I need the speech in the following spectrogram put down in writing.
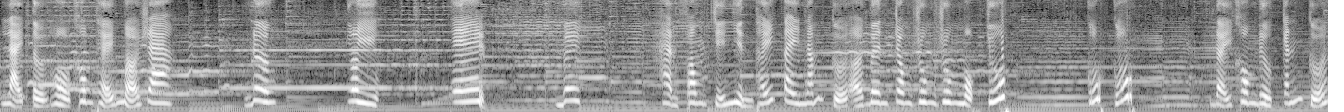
Lại tự hồ không thể mở ra. Nương. Y. E. B. Hành Phong chỉ nhìn thấy tay nắm cửa ở bên trong run run một chút. Cút cút. Đẩy không được cánh cửa.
